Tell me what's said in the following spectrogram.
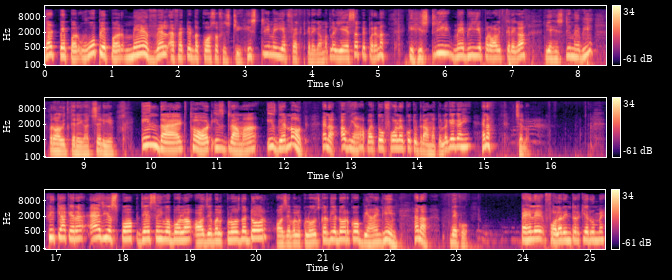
दैट पेपर वो paper may well affected the course of history history में ये अफेक्ट करेगा। मतलब ये ऐसा पेपर है ना कि हिस्ट्री में भी ये प्रभावित करेगा, ये हिस्ट्री में भी प्रभावित करेगा। चलिए। In that thought is drama is there not है ना? अब यहाँ पर तो फॉलर को तो ड्रामा तो लगेगा ही, है ना? चलो। फिर क्या कह रहा है? एज ये स्पॉक जैसे ही वो बोला Ausable close the door Ausable close कर दिया डोर को बिहाइंड हिम है ना? देखो पहले फॉलर इंटर किया रूम में,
